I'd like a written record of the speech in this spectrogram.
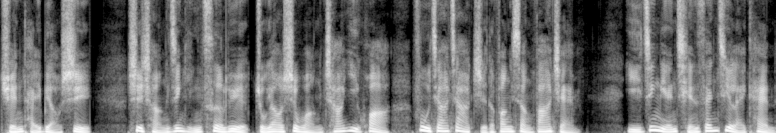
全台表示，市场经营策略主要是往差异化、附加价值的方向发展。以今年前三季来看，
